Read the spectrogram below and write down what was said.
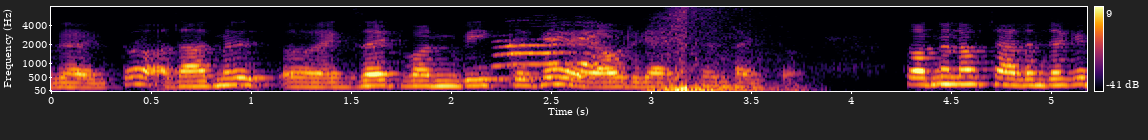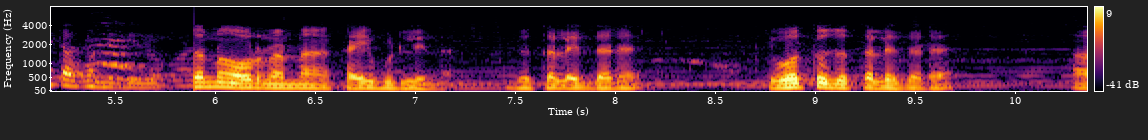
ಮದುವೆ ಆಯಿತು. ಅದಾದಮೇಲೆ ಎಕ್ಸಾಕ್ಟ್ ಒನ್ ವೀಕ್ಗೆ ಅವ್ರಿಗೆ ಆಕ್ಸಿಡೆಂಟ್ ಆಯಿತು. ಸೊ ಅದನ್ನ ನಾವು ಚಾಲೆಂಜಾಗಿ ತಗೊಂಡಿದ್ದೀವಿ ಅದನ್ನು ಅವರು ನನ್ನ ಕೈ ಬಿಡಲಿಲ್ಲ. ಜೊತೆಲಿದ್ದಾರೆ. ಇವತ್ತು ಜೊತೆಲಿದ್ದಾರೆ. ಆ,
